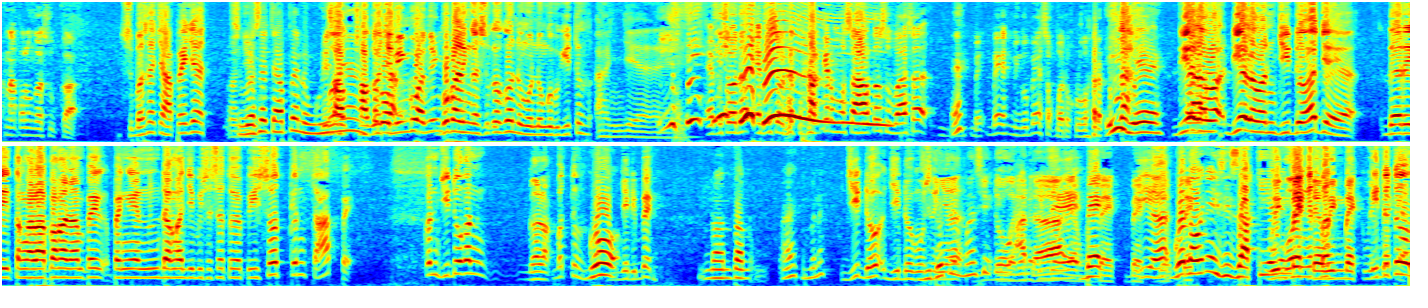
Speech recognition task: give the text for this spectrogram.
Kenapa lo nggak suka? Subasa capek jat Subasa capek Bisa nungguinnya. salto dua minggu anjing. gue paling gak suka gue nunggu-nunggu begitu anjay Episode episode terakhir mau salto Subasa be- be- minggu besok baru keluar. Iya. dia lawan dia lawan Jido aja ya dari tengah lapangan sampai pengen nendang aja bisa satu episode kan capek kan Jido kan galak betul Gua- jadi back Nonton eh gimana? Jido Jido tuh musuhnya yang mana sih? Jido ada gede. Back. back back. Iya. Gue taunya Izaki Wing aja. back. Gua inget banget. wing back, wing itu back tuh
